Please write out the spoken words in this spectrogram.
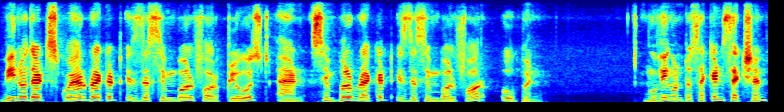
we know that square bracket is the symbol for closed and simple bracket is the symbol for open. Moving on to second section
